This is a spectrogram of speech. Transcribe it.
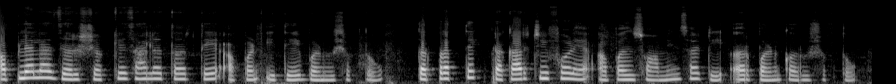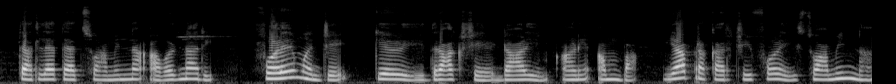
आपल्याला जर शक्य झालं तर ते आपण इथे बनवू शकतो. तर प्रत्येक प्रकारची फळे आपण स्वामींसाठी अर्पण करू शकतो. त्यातल्या त्यात स्वामींना आवडणारी फळे म्हणजे केळी द्राक्षे डाळिंब आणि आंबा. या प्रकारची फळे स्वामींना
